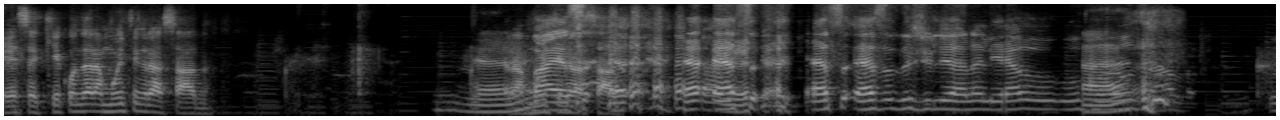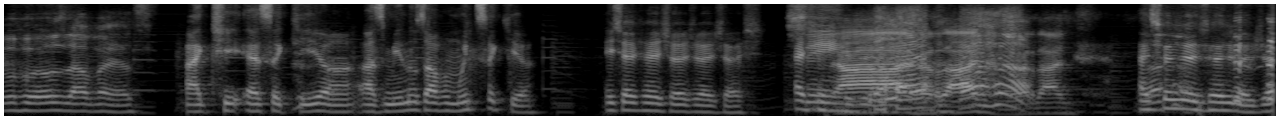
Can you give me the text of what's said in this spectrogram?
Esse aqui é quando era muito engraçado. É, Era muito Vai, essa, é- é- essa, essa, essa do Juliano ali é o, o Ah. Juan usava. O Juan usava essa. aqui, essa aqui, ó. As minas usavam muito isso aqui, ó. E já, já, já, já, já. Sim. gente- Ah, é verdade, é verdade. Aí, já, já, já, já, já.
